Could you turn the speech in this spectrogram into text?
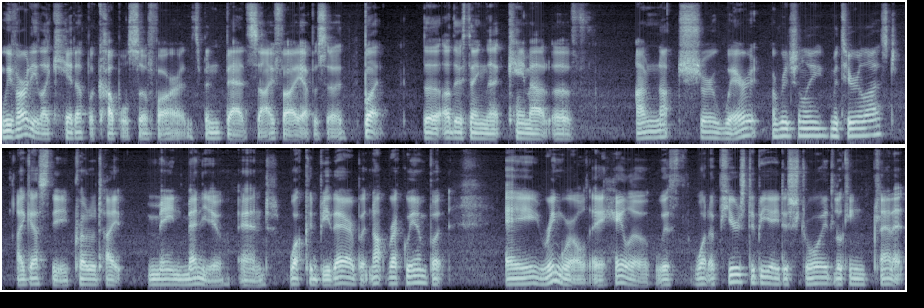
We've already like hit up a couple so far. It's been bad sci-fi episode. But the other thing that came out of I'm not sure where it originally materialized. I guess the prototype main menu and what could be there, but not Requiem, but a ring world, a halo with what appears to be a destroyed looking planet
